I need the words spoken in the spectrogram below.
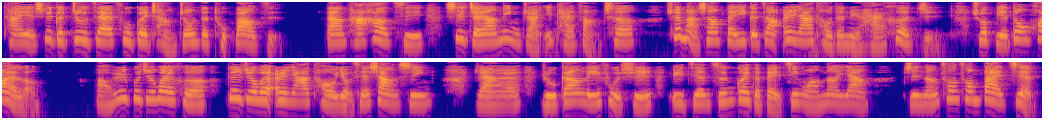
他也是个住在富贵场中的土包子。当他好奇，试着要拧转一台纺车，却马上被一个叫二丫头的女孩喝止，说别动坏了。宝玉不知为何对这位二丫头有些上心，然而如刚离府时遇见尊贵的北静王那样，只能匆匆拜见。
